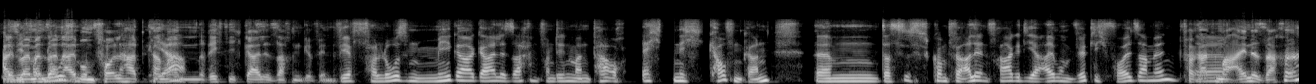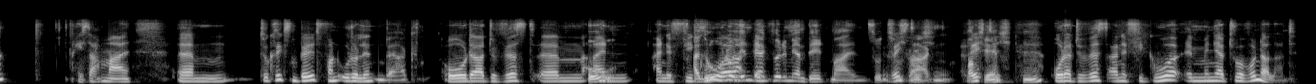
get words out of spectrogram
Also wir wenn man sein Album voll hat, kann ja, man richtig geile Sachen gewinnen. Wir verlosen mega geile Sachen, von denen man ein paar auch echt nicht kaufen kann. Ähm, das ist, kommt für alle in Frage, die ihr Album wirklich voll sammeln. Verrat äh, mal eine Sache. Ich sag mal, ähm, du kriegst ein Bild von Udo Lindenberg oder du wirst ähm, oh. ein, eine Figur. Also Udo Lindenberg würde mir ein Bild malen, sozusagen. Richtig. Okay. richtig. Hm. Oder du wirst eine Figur im Miniatur Wunderland.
